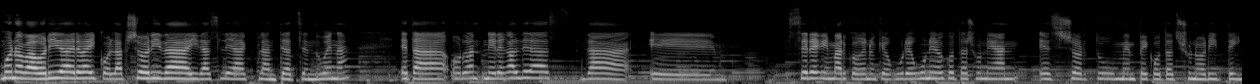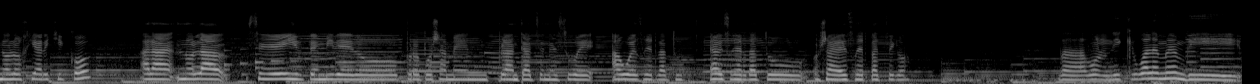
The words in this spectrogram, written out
Bueno, ba, hori da ere bai, kolapso hori da idazleak planteatzen duena. Eta orduan nire galderaz da e, zer egin barko genuke gure egunerokotasunean ez sortu menpekotasun hori teknologiarekiko, ala nola ze irten bide edo proposamen planteatzen ezue hau ez gertatu, ez gertatu, osea ez gertatzeko. Ba, bueno, nik igual hemen bi,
